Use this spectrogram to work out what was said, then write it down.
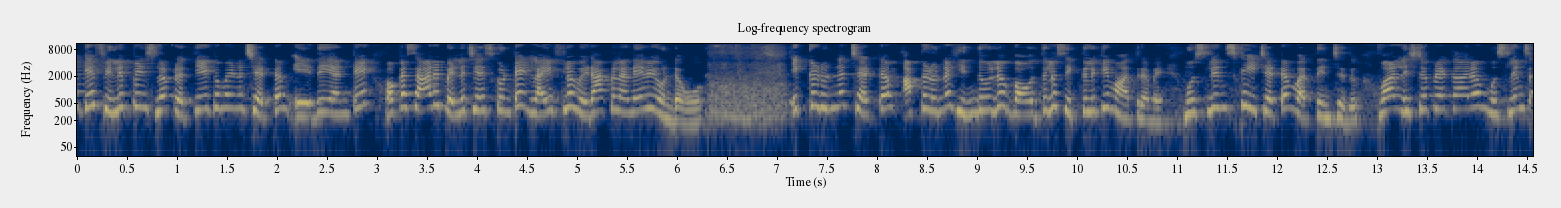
అలాగే ఫిలిప్పీన్స్లో ప్రత్యేకమైన చట్టం ఏది అంటే ఒకసారి పెళ్ళి చేసుకుంటే లైఫ్లో విడాకులు అనేవి ఉండవు. ఇక్కడున్న చట్టం అక్కడున్న హిందువులు బౌద్ధులు సిక్కులకి మాత్రమే. ముస్లిమ్స్కి ఈ చట్టం వర్తించదు. వాళ్ళ ఇష్ట ప్రకారం ముస్లిమ్స్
